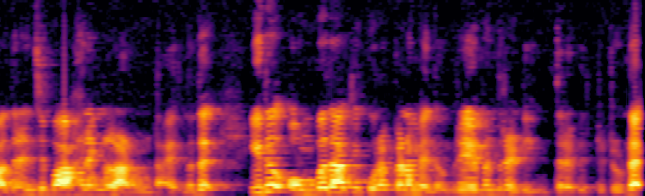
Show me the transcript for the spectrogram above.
പതിനഞ്ച് വാഹനങ്ങളാണ് ഉണ്ടായിരുന്നത്. ഇത് ഒമ്പതാക്കി കുറക്കണമെന്നും രേവന്ത് റെഡ്ഡി ഉത്തരവിട്ടിട്ടുണ്ട്.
